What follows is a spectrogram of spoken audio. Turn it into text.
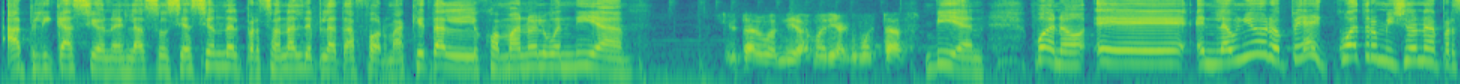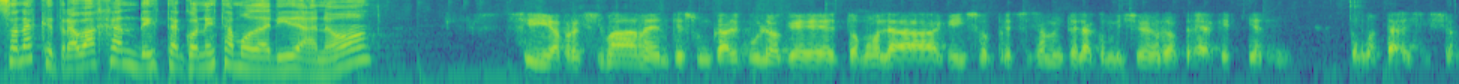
aplicaciones, la Asociación del Personal de Plataformas. ¿Qué tal? Juan Manuel? Buen día. ¿Qué tal? Buen día, María. ¿Cómo estás? Bien. Bueno, eh, en la Unión Europea hay 4 millones de personas que trabajan de esta, con esta modalidad, ¿no? Sí, aproximadamente. Es un cálculo que tomó la, que hizo precisamente la Comisión Europea, que es quien tomó esta decisión.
